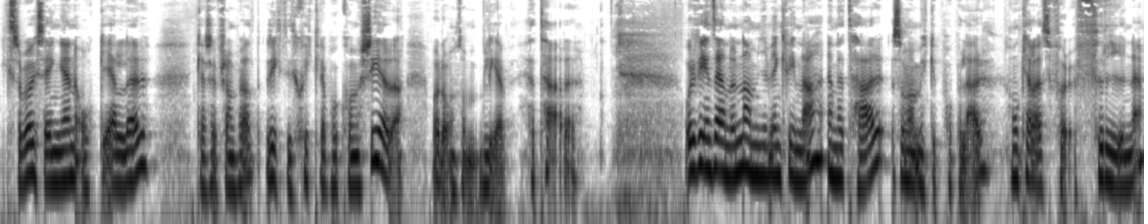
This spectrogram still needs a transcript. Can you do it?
extra bra i sängen och eller, kanske framförallt riktigt skickliga på att konversera, var de som blev hetärer. Och det finns ännu en namngiven kvinna, en här som var mycket populär. Hon kallades för Fryne,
